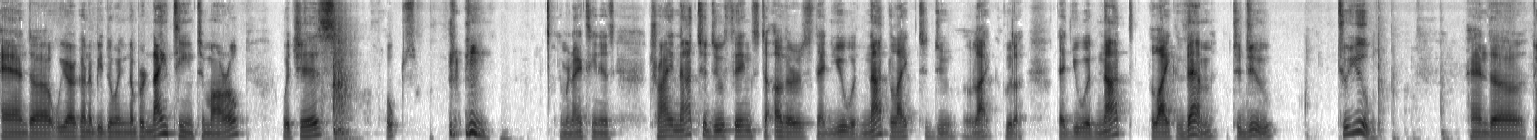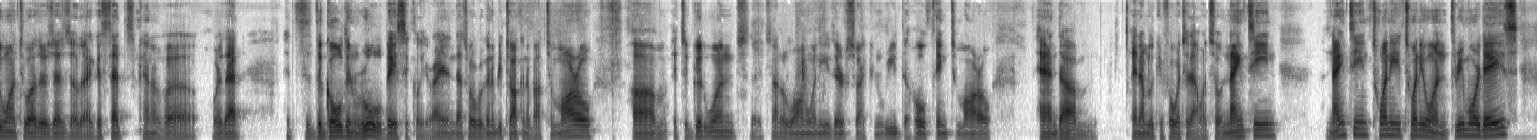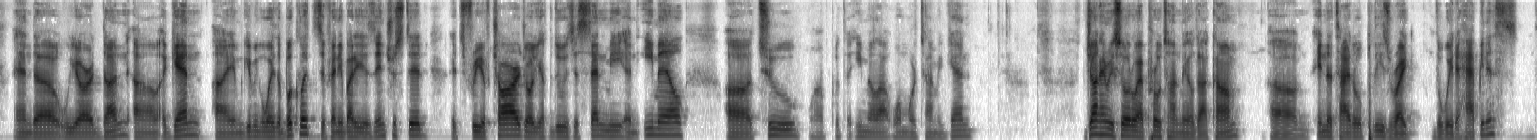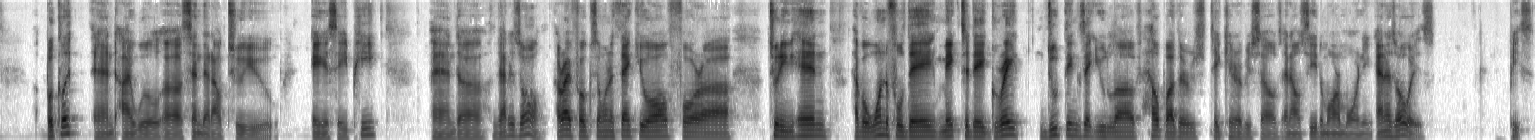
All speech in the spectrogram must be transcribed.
And uh, we are going to be doing number 19 tomorrow, which is oops. number 19 is try not to do things to others that you would not like to do like that you would not like them to do to you and uh, do unto others as other. I guess that's kind of uh, where that it's the golden rule, basically, right? And that's what we're going to be talking about tomorrow. Um, it's a good one. It's, it's, not a long one either, so I can read the whole thing tomorrow, and um, and I'm looking forward to that one. So 19, 19, 20, 21. Three more days and uh, we are done. Uh, again, I am giving away the booklets. If anybody is interested, it's free of charge. All you have to do is just send me an email uh, to, I'll put the email out one more time again. John Henry Soto at protonmail.com. Um, in the title, please write The Way to Happiness booklet, and I will uh, send that out to you ASAP. And uh, that is all. All right, folks, I want to thank you all for uh, tuning in. Have a wonderful day. Make today great. Do things that you love. Help others. Take care of yourselves. And I'll see you tomorrow morning. And as always, peace.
